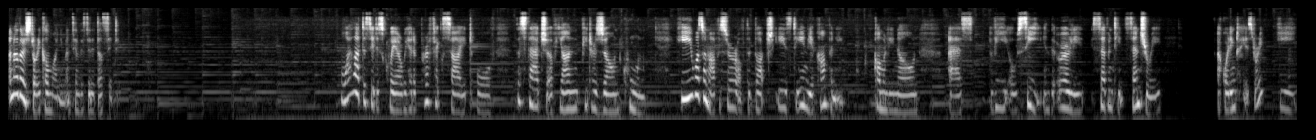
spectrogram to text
Another historical monument in this little city. While at the city square, we had a perfect sight of the statue of Jan Pieterszoon Coen. He was an officer of the Dutch East India Company, commonly known as VOC in the early 17th century. According to history, he,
